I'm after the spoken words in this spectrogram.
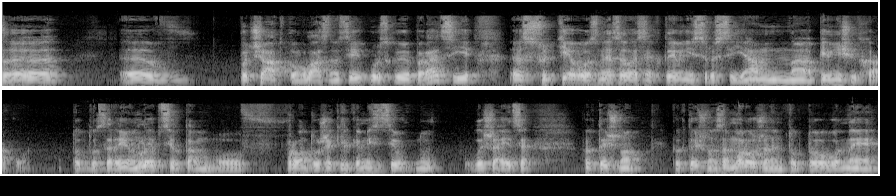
е, е, початком власне цієї курської операції е, суттєво знизилася активність росіян на північ від Харкова. Тобто це район Липців, там фронт уже кілька місяців ну, лишається фактично, фактично замороженим. Тобто вони.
